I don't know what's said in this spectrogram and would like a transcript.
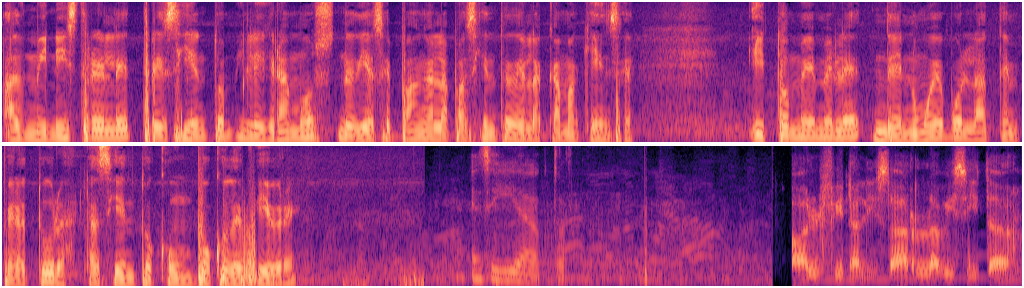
administrele 300 miligramos de diazepam a la paciente de la cama 15 y tómemele de nuevo la temperatura, la siento con un poco de fiebre. Enseguida, doctor. Al finalizar la visita,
